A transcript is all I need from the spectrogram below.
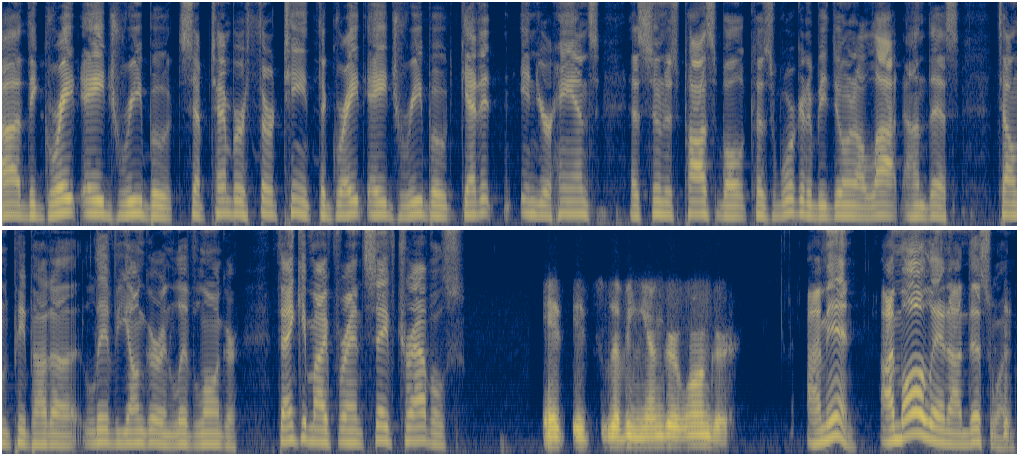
Uh, the Great Age Reboot, September 13th, The Great Age Reboot. Get it in your hands as soon as possible because we're going to be doing a lot on this, telling people how to live younger and live longer. Thank you, my friend. Safe travels. It, it's living younger longer. I'm in. I'm all in on this one.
